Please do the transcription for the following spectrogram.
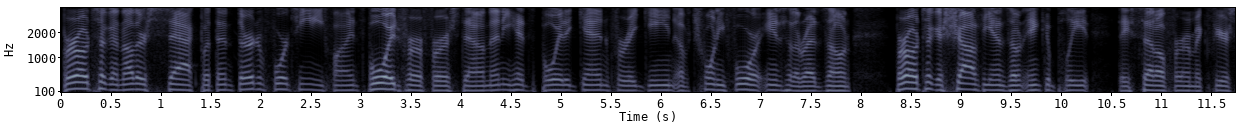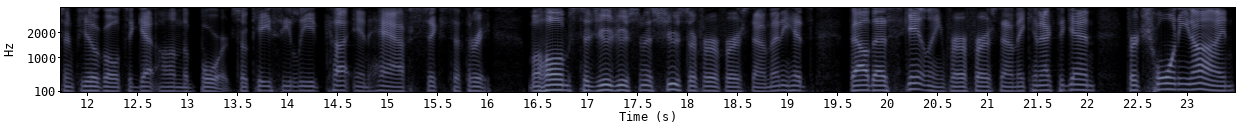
Burrow took another sack, but then third and 14, he finds Boyd for a first down. Then he hits Boyd again for a gain of 24 into the red zone. Burrow took a shot at the end zone, incomplete. They settle for a McPherson field goal to get on the board. So KC lead cut in half, six to three. Mahomes to Juju Smith Schuster for a first down. Then he hits Valdes Scantling for a first down. They connect again for 29.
